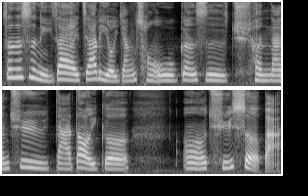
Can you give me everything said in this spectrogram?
甚至是你在家里有养宠物，更是很难去达到一个。呃，取舍吧。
